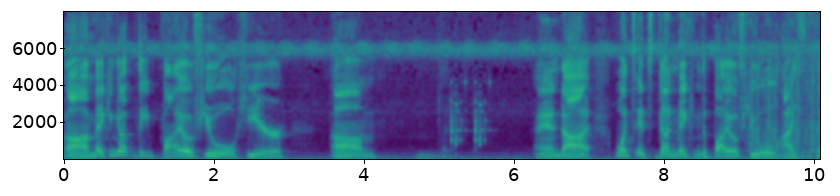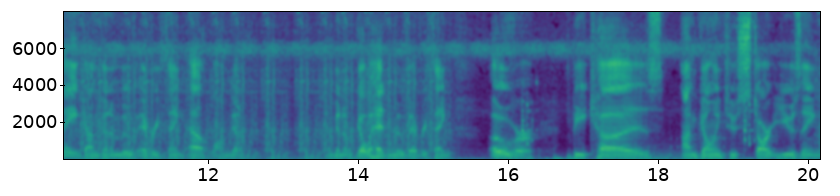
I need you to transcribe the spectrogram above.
uh, making up the biofuel here. Um, and uh, once it's done making the biofuel, I think I'm gonna move everything out. Well, I'm gonna I'm gonna go ahead and move everything over because I'm going to start using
